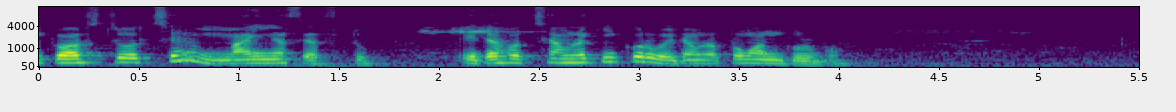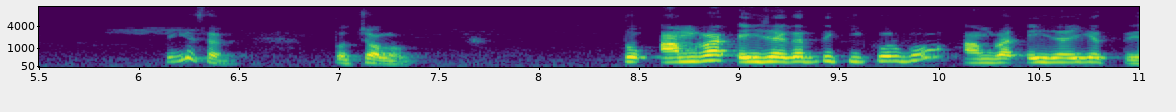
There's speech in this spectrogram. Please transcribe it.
ইকোয়াস টু হচ্ছে মাইনাস এফ টু এটা হচ্ছে আমরা কি করব? এটা আমরা প্রমাণ করব। ঠিক আছে? তো চলো। তো আমরা এই জায়গাতে কি করব? আমরা এই জায়গাতে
